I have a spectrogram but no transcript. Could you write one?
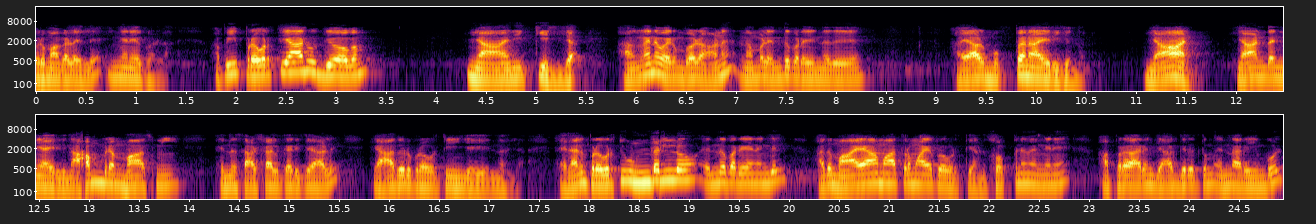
ഒരു മകളല്ലേ ഇങ്ങനെയൊക്കെയുള്ള. അപ്പോൾ ഈ പ്രവൃത്തിയാർ ഉദ്യോഗം ജ്ഞാനിക്കില്ല. അങ്ങനെ വരുമ്പോഴാണ് നമ്മൾ എന്ത് പറയുന്നത്? അയാൾ മുക്തനായിരിക്കുന്നു. ഞാൻ ഞാൻ തന്നെയായിരിക്കുന്നു. അഹം ബ്രഹ്മാസ്മി എന്ന് സാക്ഷാത്കരിച്ച ആൾ യാതൊരു പ്രവൃത്തിയും ചെയ്യുന്നില്ല. എന്നാലും പ്രവൃത്തി ഉണ്ടല്ലോ എന്ന് പറയണമെങ്കിൽ അത് മായാമാത്രമായ പ്രവൃത്തിയാണ്. സ്വപ്നം എങ്ങനെ? അപ്രകാരം ജാഗ്രതും എന്നറിയുമ്പോൾ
